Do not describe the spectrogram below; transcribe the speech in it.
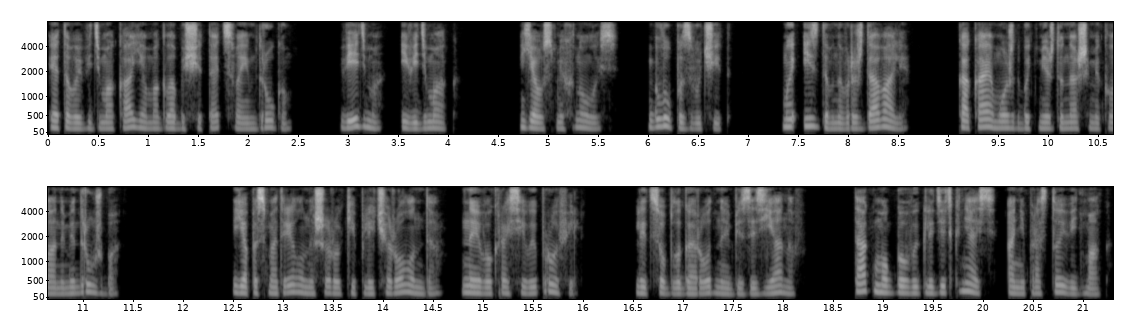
Этого ведьмака я могла бы считать своим другом. Ведьма и ведьмак. Я усмехнулась. Глупо звучит. Мы издавна враждовали. Какая может быть между нашими кланами дружба? Я посмотрела на широкие плечи Роланда, на его красивый профиль. Лицо благородное, без изъянов. Так мог бы выглядеть князь, а не простой ведьмак.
